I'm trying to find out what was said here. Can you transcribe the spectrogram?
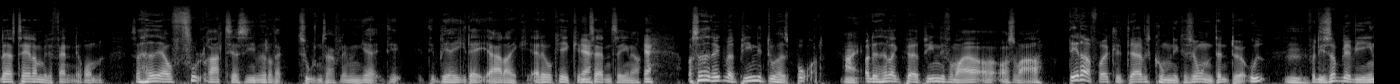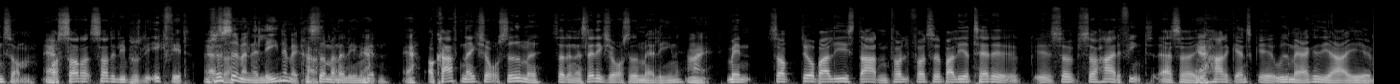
lad os tale om elefanten i rummet, så havde jeg jo fuld ret til at sige, ved du hvad, tusind tak Flemming, ja, det, det bliver ikke i dag, jeg er der ikke. Er det okay, kan vi Ja. tage den senere? Ja. Og så havde det ikke været pinligt, du havde spurgt. Nej. Og det havde heller ikke været pinligt for mig at, at svare. Det, der er frygteligt, det er, hvis kommunikationen den dør ud, Mm. fordi så bliver vi ensomme, Ja. og så er, der, så er det lige pludselig ikke fedt. Men så sidder man alene med så kraft. sidder man alene ja. med den. Ja. Og kraften er ikke sjov at sidde med, så den er slet ikke sjov at sidde med alene. Nej. Men så, det var bare lige starten, for, for så bare lige at tage det, øh, så, så har jeg det fint. Altså. Ja. jeg har det ganske udmærket. Jeg, øh,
